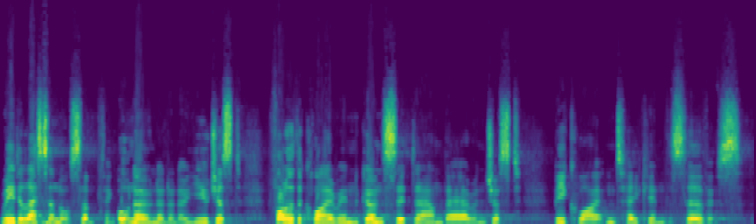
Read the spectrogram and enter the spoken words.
read a lesson or something? Oh, no, no, no, no. You just follow the choir in, go and sit down there and just be quiet and take in the service.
